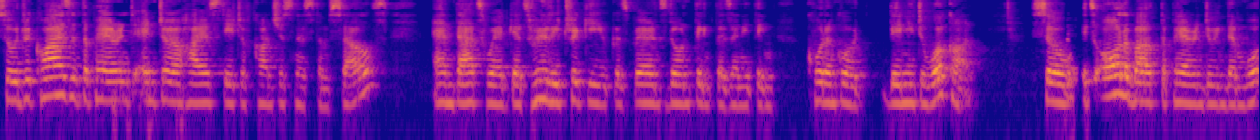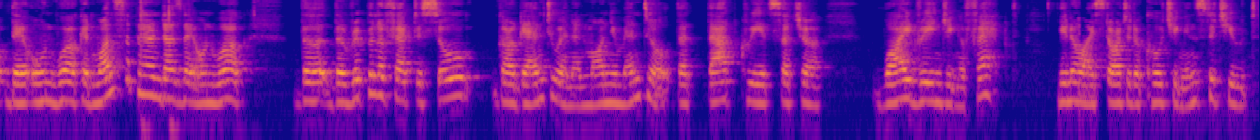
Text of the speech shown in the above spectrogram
so it requires that the parent enter a higher state of consciousness themselves. And that's where it gets really tricky because parents don't think there's anything, quote unquote, they need to work on. So it's all about the parent doing them their own work. And once the parent does their own work, the, the ripple effect is so gargantuan and monumental that that creates such a wide ranging effect. You know, I started a coaching institute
